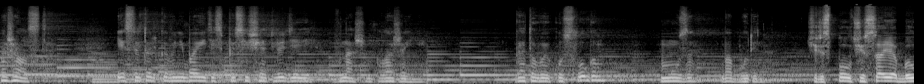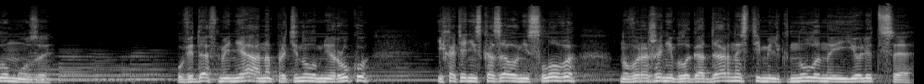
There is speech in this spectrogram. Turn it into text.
пожалуйста если только вы не боитесь посещать людей в нашем положении. Готовая к услугам, Муза Бабурина. Через полчаса я был у Музы. Увидав меня, она протянула мне руку, и хотя не сказала ни слова, но выражение благодарности мелькнуло на ее лице.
